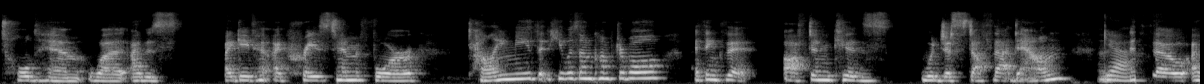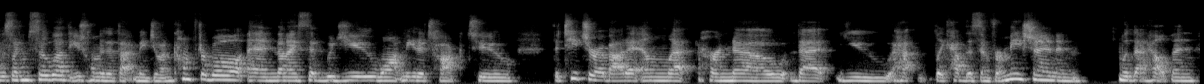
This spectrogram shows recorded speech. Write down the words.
told him was i was i gave him i praised him for telling me that he was uncomfortable. I think that often kids would just stuff that down. Yeah. And so I was like, I'm so glad that you told me that that made you uncomfortable. And then I said, Would you want me to talk to the teacher about it and let her know that you have like have this information and would that help? And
